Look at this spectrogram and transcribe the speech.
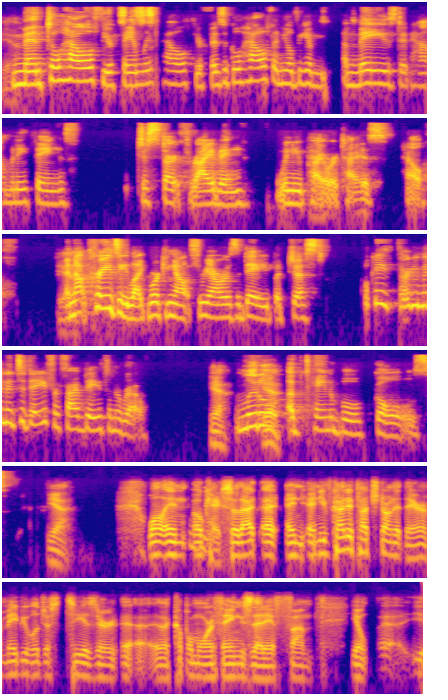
yeah. mental health, your family's health, your physical health, and you'll be am- amazed at how many things just start thriving when you prioritize health. Yeah. And not crazy like working out three hours a day, but just okay, 30 minutes a day for five days in a row. Yeah. Little yeah. obtainable goals. Yeah. Well, and mm-hmm. okay, so that uh, and and you've kind of touched on it there, and maybe we'll just see is there a, uh, a couple more things that if um you know uh,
